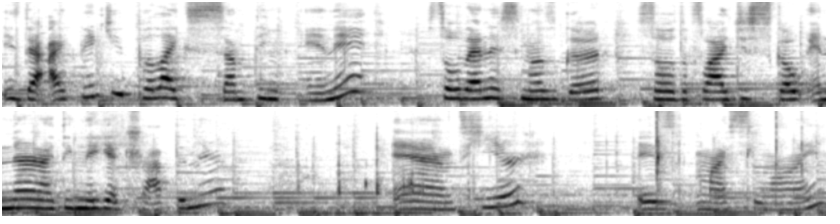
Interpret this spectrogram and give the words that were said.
is that I think you put like something in it so then it smells good so the flies just go in there and I think they get trapped in there and here is my slime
